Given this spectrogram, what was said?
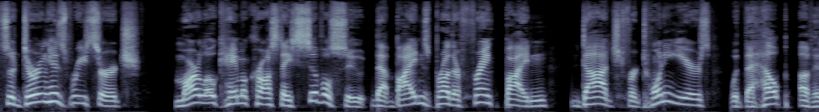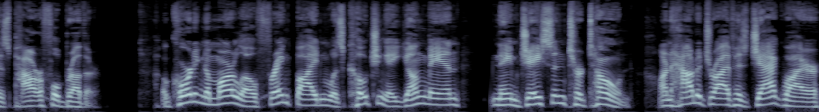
So during his research, Marlow came across a civil suit that Biden's brother Frank Biden dodged for 20 years with the help of his powerful brother. According to Marlow, Frank Biden was coaching a young man named Jason Tertone on how to drive his Jaguar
